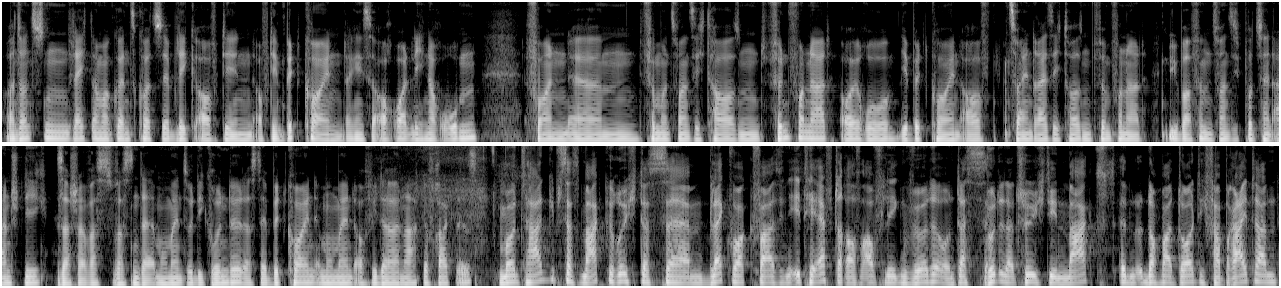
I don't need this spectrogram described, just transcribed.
Ansonsten vielleicht nochmal ganz kurz der Blick auf den, auf den Bitcoin. Da ging es ja auch ordentlich nach oben von ähm, 25.500 Euro je Bitcoin auf 32.500, über 25 Prozent Anstieg. Sascha, was, was sind da im Moment so die Gründe, dass der Bitcoin im Moment auch wieder nachgefragt ist? Momentan gibt es das Marktgerücht, dass ähm, BlackRock quasi einen ETF darauf auflegen würde und das würde natürlich den Markt äh, nochmal deutlich verbreitern,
